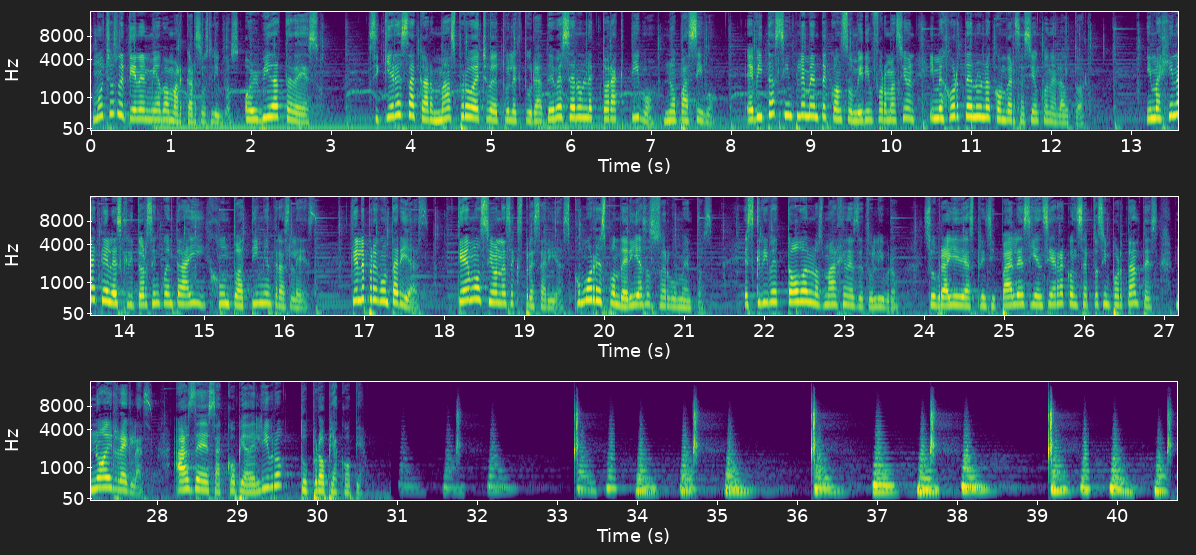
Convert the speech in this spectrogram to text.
Muchos le tienen miedo a marcar sus libros. Olvídate de eso. Si quieres sacar más provecho de tu lectura, debes ser un lector activo, no pasivo. Evita simplemente consumir información y mejor ten una conversación con el autor. Imagina que el escritor se encuentra ahí, junto a ti mientras lees. ¿Qué le preguntarías? ¿Qué emociones expresarías? ¿Cómo responderías a sus argumentos? Escribe todo en los márgenes de tu libro. Subraya ideas principales y encierra conceptos importantes. No hay reglas. Haz de esa copia del libro tu propia copia.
